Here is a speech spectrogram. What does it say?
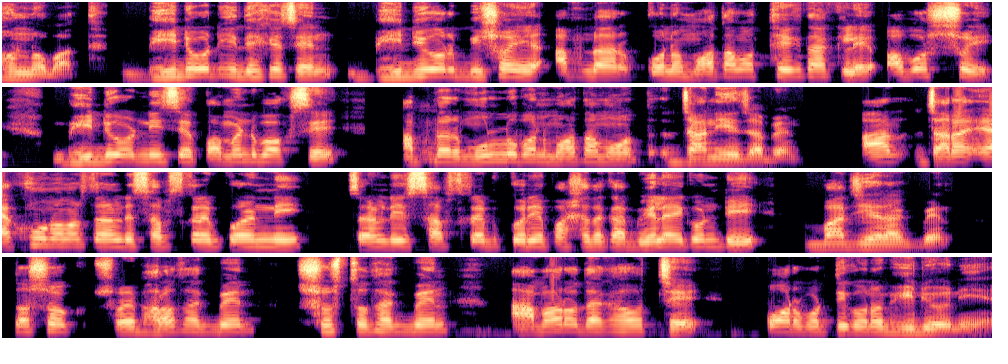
ধন্যবাদ। ভিডিওটি দেখেছেন, ভিডিওর বিষয়ে আপনার কোনো মতামত থেকে থাকলে অবশ্যই ভিডিওর নিচে কমেন্ট বক্সে আপনার মূল্যবান মতামত জানিয়ে যাবেন। আর যারা এখন আমার চ্যানেলটি সাবস্ক্রাইব করেননি, চ্যানেলটি সাবস্ক্রাইব করে পাশে থাকা বেল আইকনটি বাজিয়ে রাখবেন। দর্শক, সবাই ভালো থাকবেন সুস্থ থাকবেন। আবারও দেখা হচ্ছে পরবর্তী কোনো ভিডিও নিয়ে।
